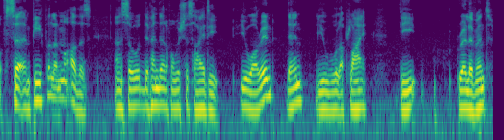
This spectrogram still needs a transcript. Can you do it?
of certain people and not others. And so, depending upon which society you are in, then you will apply the relevant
